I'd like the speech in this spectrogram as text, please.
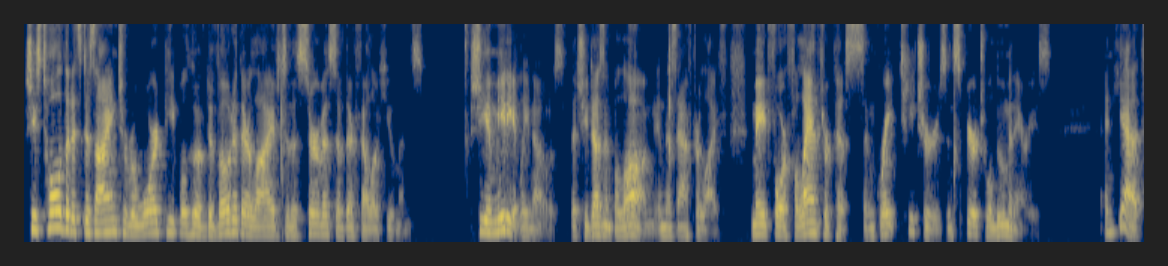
She's told that it's designed to reward people who have devoted their lives to the service of their fellow humans. She immediately knows that she doesn't belong in this afterlife, made for philanthropists and great teachers and spiritual luminaries. And yet,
